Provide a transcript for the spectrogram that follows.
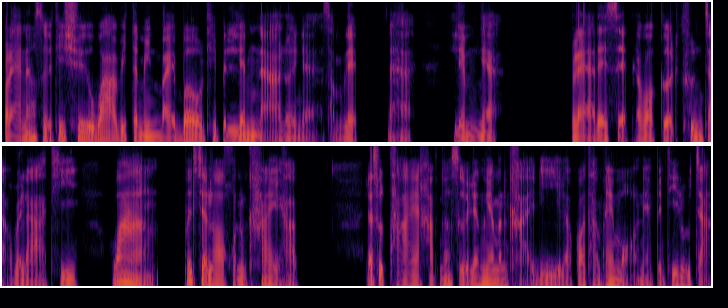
แปลหนังสือที่ชื่อว่าวิตามินไบเบิลที่เป็นเล่มหนาเลยเนี่ยสำเร็จนะฮะเล่มเนี้ย แปลได้เสร็จแล้วก็เกิดขึ้นจากเวลาที่ว่างเพื่อจะรอคนไข้ครับ และสุดท้ายอะครับหนังสือเล่มนี้มันขายดี แล้วก็ทำให้หมอเนี่ยเป็นที่รู้จัก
